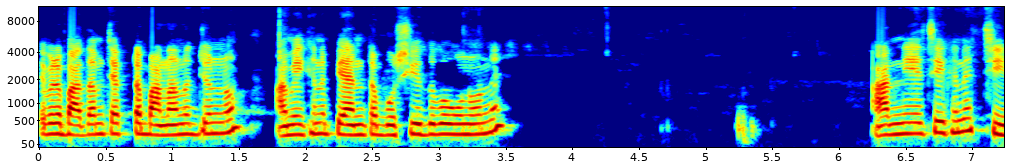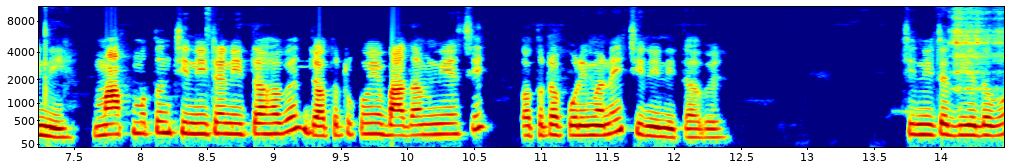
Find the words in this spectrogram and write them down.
এবারে বাদাম চাকটা বানানোর জন্য আমি এখানে প্যানটা বসিয়ে দেবো উনুনে। আর নিয়েছি এখানে চিনি। মাপ মতন চিনিটা নিতে হবে। যতটুকু আমি বাদাম নিয়েছি, ততটা পরিমাণে চিনি নিতে হবে। চিনিটা দিয়ে দেবো।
